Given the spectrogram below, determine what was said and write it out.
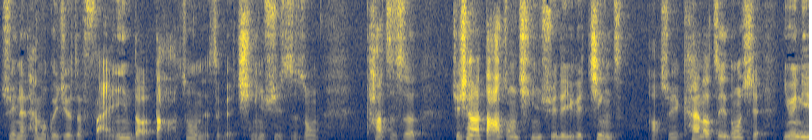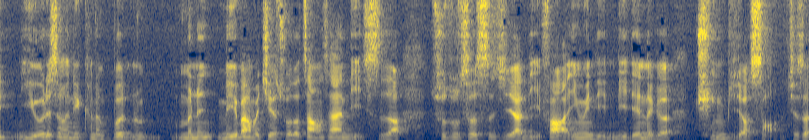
所以呢，他们会觉得反映到大众的这个情绪之中，它只是就像大众情绪的一个镜子啊。所以看到这些东西，因为你有的时候你可能不能没能没有办法接触到张三李四啊、出租车司机啊、理发，因为你你的那个群比较少，就是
